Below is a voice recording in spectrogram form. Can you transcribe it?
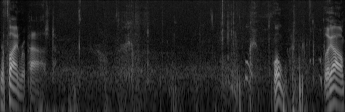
A fine repast. Whoa, look out.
